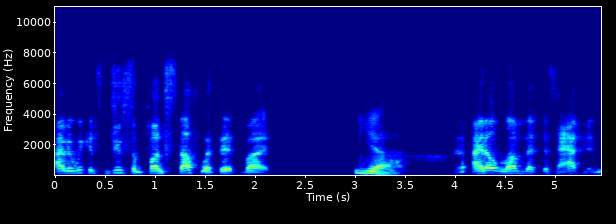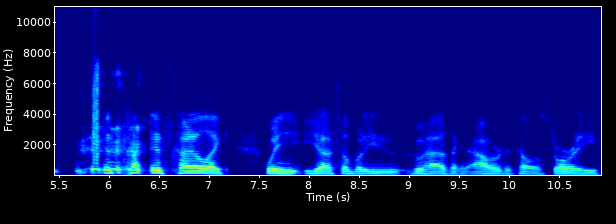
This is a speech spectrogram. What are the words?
I mean, we could do some fun stuff with it, but yeah. I don't love that this happened. It's it's kind of like when you, you have somebody who, has like an hour to tell a story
